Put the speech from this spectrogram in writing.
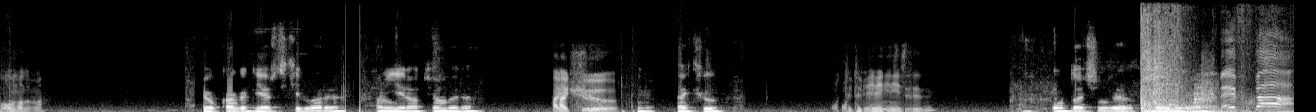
Olmadı mı? Yok kanka diğer skill var ya. Hani yere atıyorum böyle. Ha Q. Ha Q. O tepeyi niye istedin? Orada açınca şey oluyor ya. Mefta!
